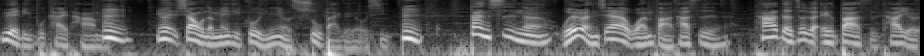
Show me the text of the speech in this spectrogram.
越离不开它嘛。嗯因为像我的媒体库已经有数百个游戏，嗯但是呢，微软现在的玩法，它是它的这个 Xbox，它有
